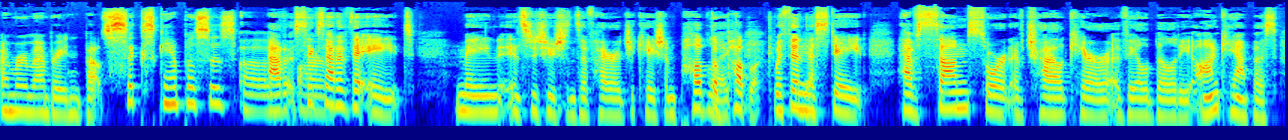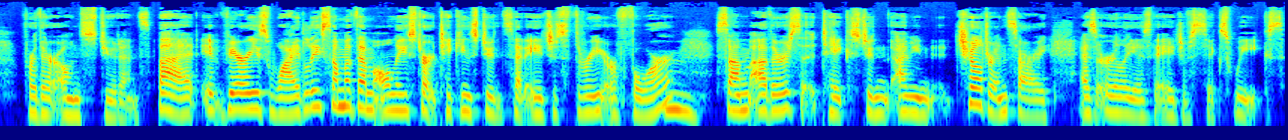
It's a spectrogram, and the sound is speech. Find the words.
I'm remembering about six campuses. out of, six our, out of the eight main institutions of higher education, public, The public, within yeah. the state, have some sort of childcare availability on campus for their own students. But it varies widely. Some of them only start taking students at ages three or four. Hmm. Some others take student, I mean, children, sorry, as early as the age of six weeks.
